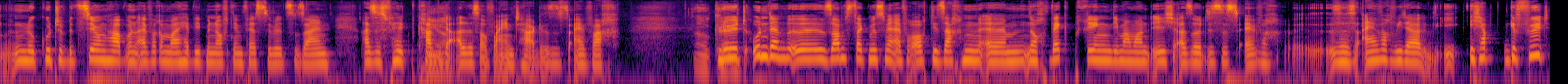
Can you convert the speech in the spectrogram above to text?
eine gute Beziehung habe und einfach immer happy bin, auf dem Festival zu sein. Also es fällt gerade Ja. wieder alles auf einen Tag. Es ist einfach Okay. blöd. Und dann äh, Samstag müssen wir einfach auch die Sachen ähm, noch wegbringen, die Mama und ich. Also das ist einfach, äh, es ist einfach wieder, ich, ich habe gefühlt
